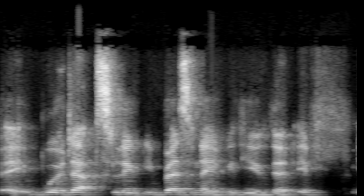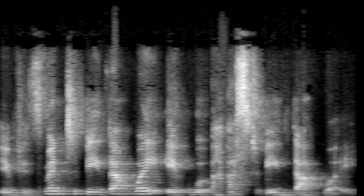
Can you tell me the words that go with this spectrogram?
it would absolutely resonate with you that if if it's meant to be that way it has to be that way.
